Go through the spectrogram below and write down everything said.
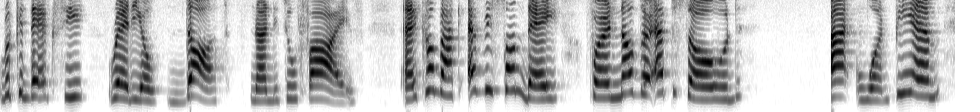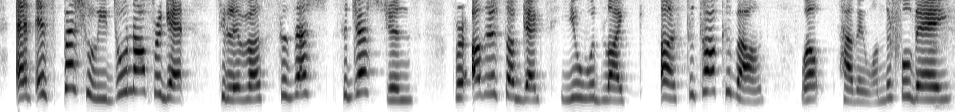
Rikidexy Radio dot 925 and come back every Sunday for another episode at 1 p.m. And especially do not forget to leave us suggest- suggestions for other subjects you would like us to talk about. Well, have a wonderful day.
